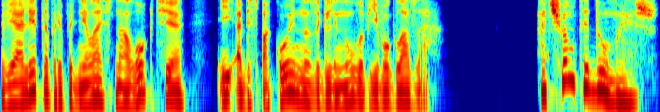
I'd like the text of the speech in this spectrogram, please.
Виолетта приподнялась на локте и обеспокоенно заглянула в его глаза. «О чем ты думаешь?»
